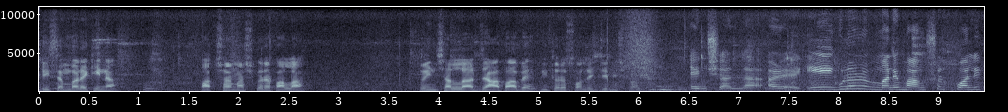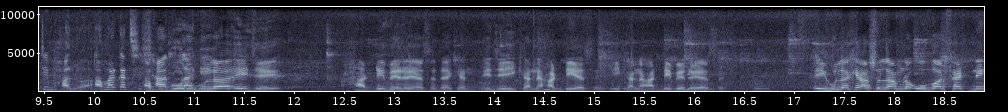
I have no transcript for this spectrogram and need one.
ডিসেম্বরে কিনা পাঁচ ছয় মাস করে পালা। তো ইনশাল্লাহ যা পাবে ভিতরে সলিড জিনিস পাবে। ইনশাল্লাহ। আর এইগুলোর মানে মাংসের কোয়ালিটি ভালো। আমার কাছে স্বাদ লাগে গরুগুলা এই যে হাড্ডি বেরোয় আছে দেখেন এই যে এইখানে হাড্ডি আছে এইখানে হাড্ডি বেরোয় আছে। এইগুলাকে আসলে আমরা ওভার ফ্যাটনিং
